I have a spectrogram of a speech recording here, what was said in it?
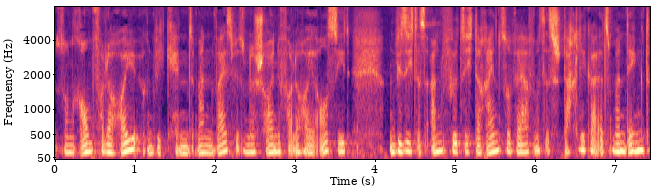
so Raum voller Heu irgendwie kennt. Man weiß, wie so eine Scheune voller Heu aussieht und wie sich das anfühlt, sich da reinzuwerfen. Es ist stacheliger, als man denkt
